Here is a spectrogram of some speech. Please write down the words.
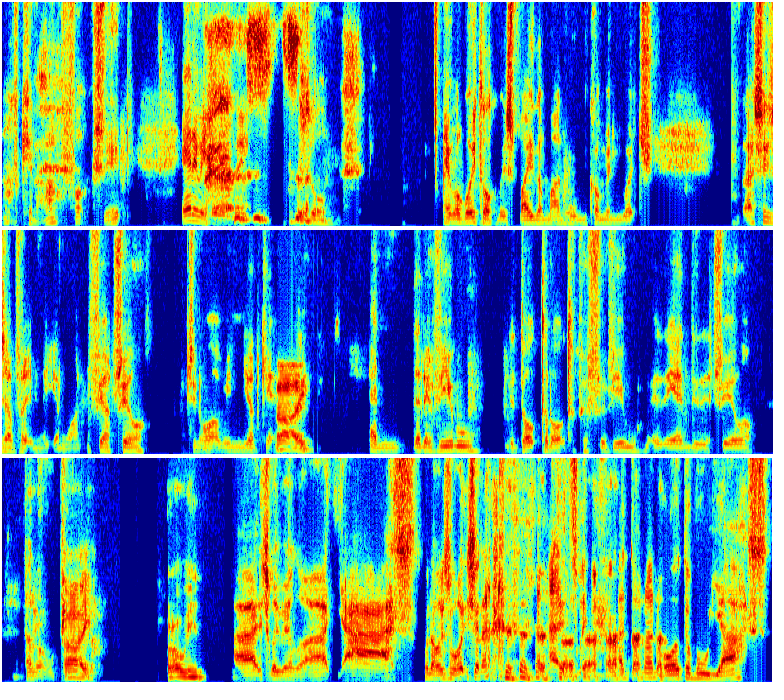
Fucking ah, fuck's sake. Anyway, so uh, we're going to talk about Spider Man Homecoming, which this is everything that you're wanting for your trailer. Do you know what I mean? You're getting Aye. and the review, the Doctor Octopus review at the end of the trailer. Hello, Peter. Aye. Brilliant. I actually went like, yes, when I was watching it. actually, I done an audible yes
